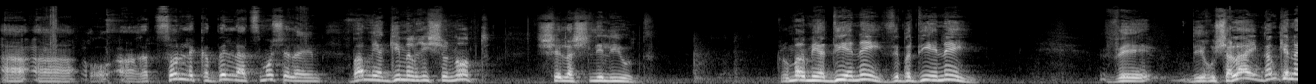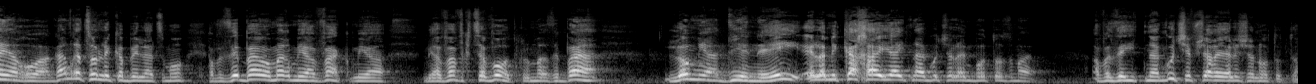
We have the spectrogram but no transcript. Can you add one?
הרצון לקבל לעצמו שלהם בא מהגימל ראשונות של השליליות. כלומר, מה-DNA, זה ב-DNA. ובירושלים גם כן היה רוע, גם רצון לקבל לעצמו, אבל זה בא, הוא אמר, מאבק, מה, מאבב קצוות. כלומר, זה בא לא מה-DNA, אלא מככה היה ההתנהגות שלהם באותו זמן. אבל זו התנהגות שאפשר היה לשנות אותה.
